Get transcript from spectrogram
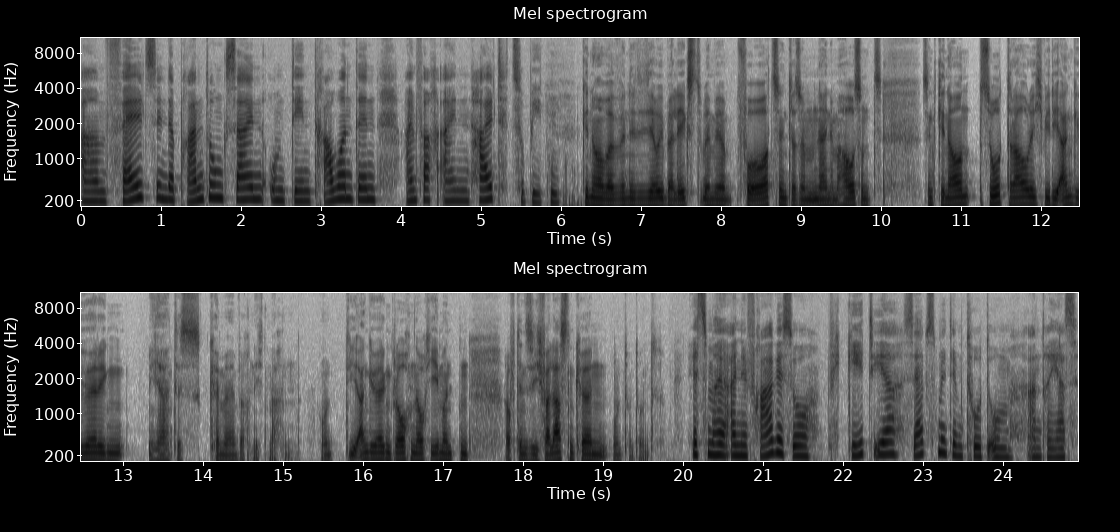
ähm, Fels in der Brandung sein, um den Trauernden einfach einen Halt zu bieten. Genau, weil wenn du dir überlegst, wenn wir vor Ort sind, also in einem Haus und sind genau so traurig wie die Angehörigen, ja, das können wir einfach nicht machen. Und die Angehörigen brauchen auch jemanden, auf den sie sich verlassen können und, und, und. Jetzt mal eine Frage so, wie geht ihr selbst mit dem Tod um, Andreas?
